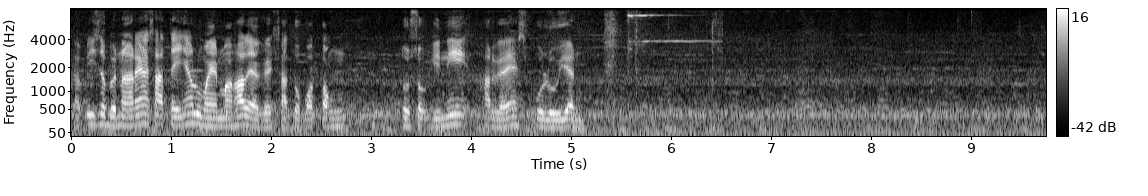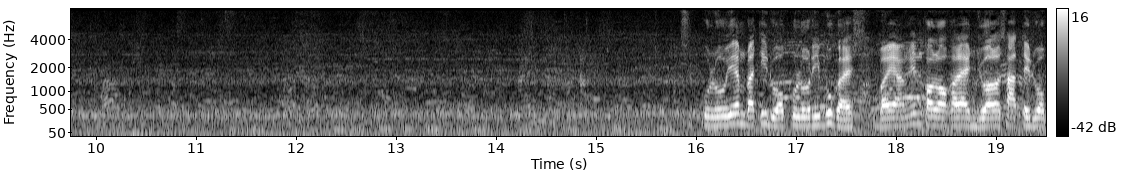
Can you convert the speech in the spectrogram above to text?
Tapi sebenarnya satenya lumayan mahal ya guys. Satu potong tusuk gini harganya 10 yen 10 yen berarti 20 ribu guys. Bayangin kalau kalian jual sate 20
